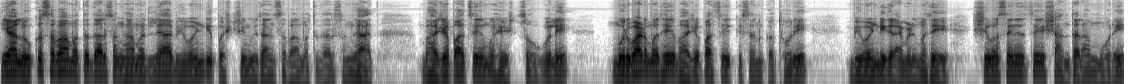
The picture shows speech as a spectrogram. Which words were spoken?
या लोकसभा मतदारसंघामधल्या भिवंडी पश्चिम विधानसभा मतदारसंघात भाजपाचे महेश चौगुले मुरबाडमध्ये भाजपाचे किसन कथोरे भिवंडी ग्रामीणमध्ये शिवसेनेचे शांताराम मोरे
